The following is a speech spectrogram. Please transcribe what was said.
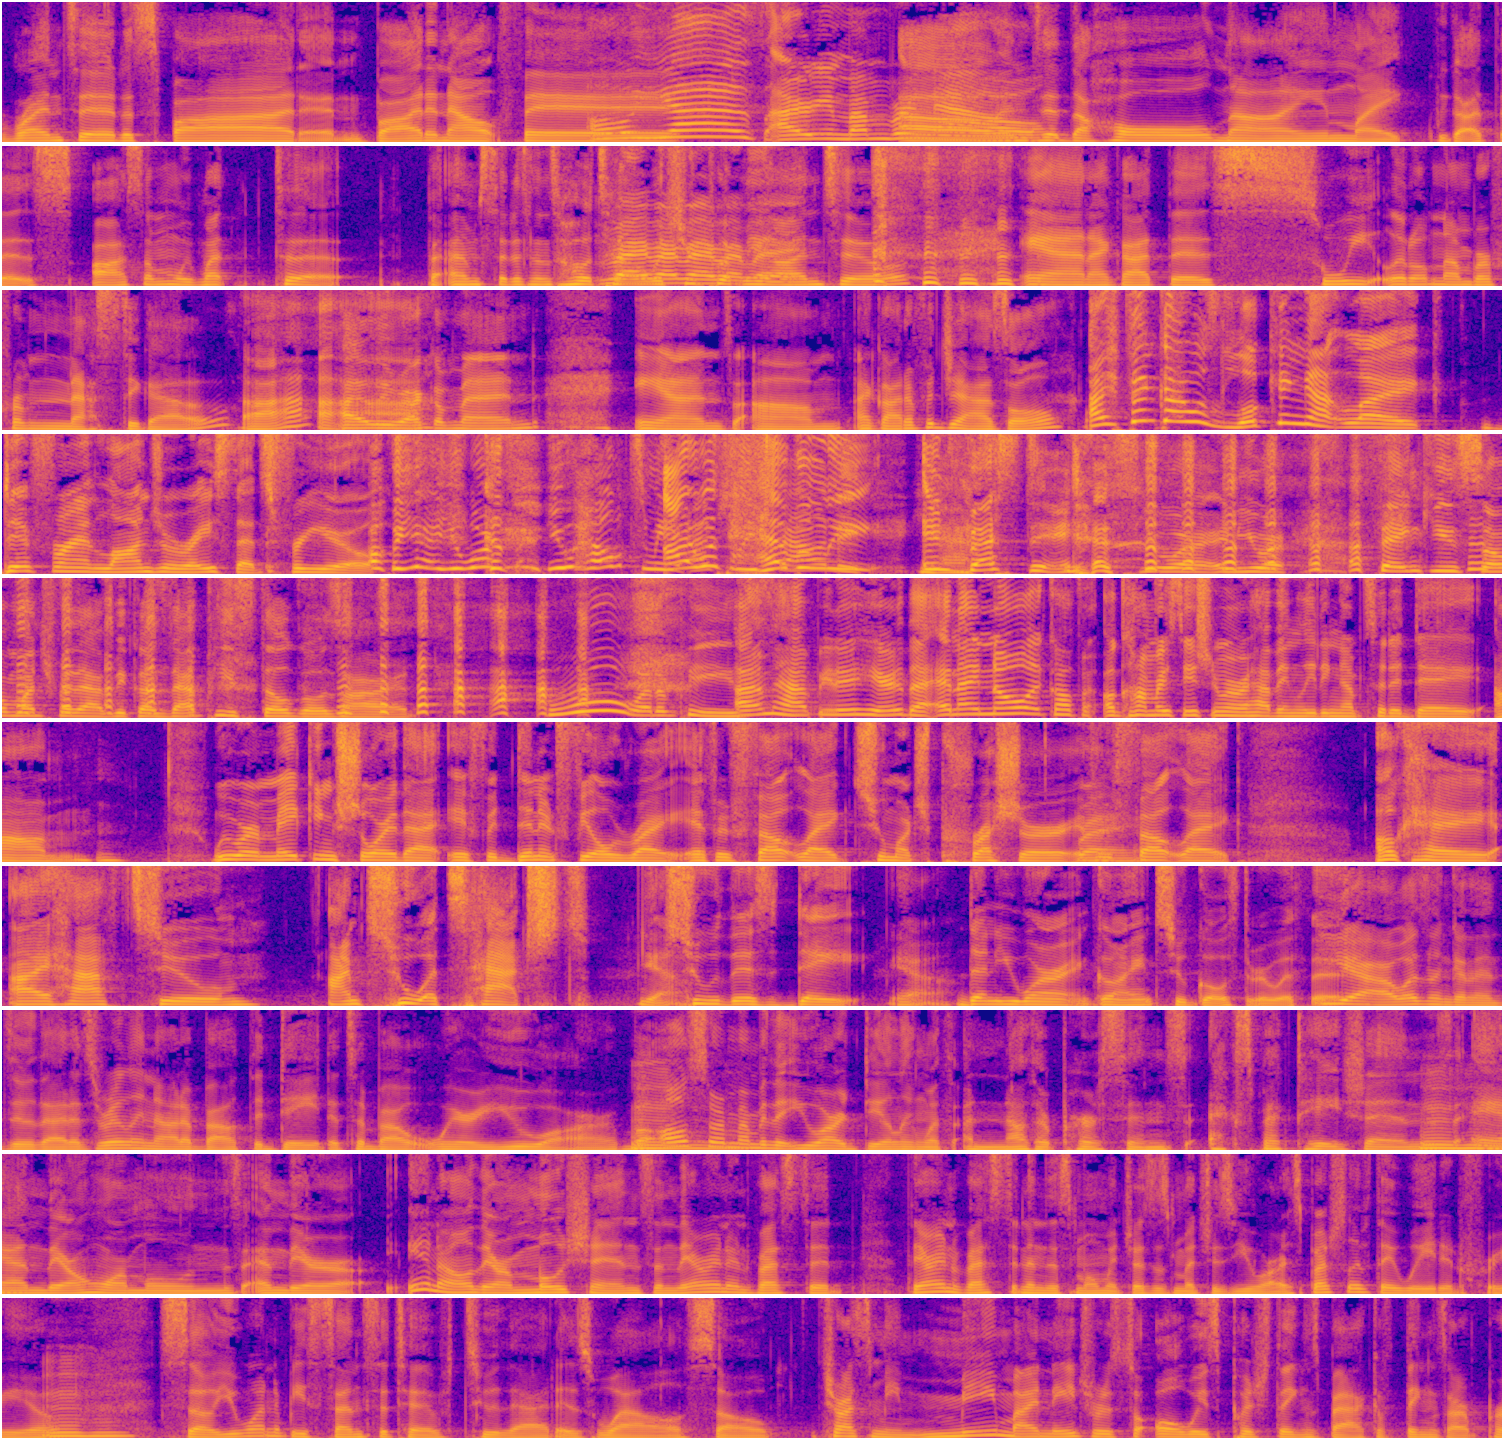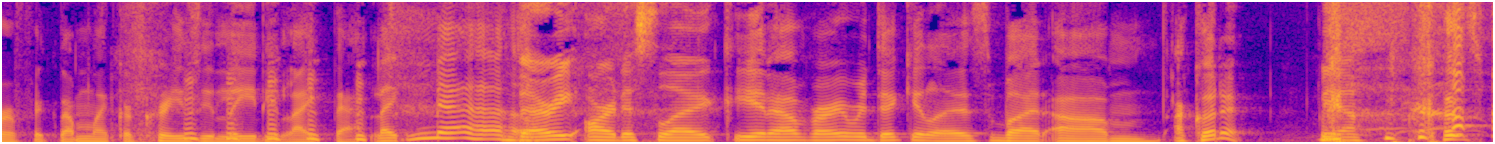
rented a spot and bought an outfit. Oh yes, I remember um, now. and did the whole nine. Like we got this awesome. We went to the M Citizens Hotel, Right, which right, you put right, me on to, and I got this sweet little number from Nasty Gal. Ah. highly recommend. And um, I got a vajazzle. I think I was looking at like different lingerie sets for you. Oh yeah, you were. You helped me. I was heavily. Yes. invested. Yes, you were, and you were. Thank you so much for that because that piece still goes hard. Woo, what a piece! I'm happy to hear that. And I know like a conversation we were having leading up to the day, um, we were making sure that if it didn't feel right, if it felt like too much pressure, if Right. it felt like, okay, I have to, I'm too attached Yeah. to this date, Yeah. then you weren't going to go through with it. Yeah, I wasn't gonna do that. It's really not about the date. It's about where you are. But Mm-hmm. also remember that you are dealing with another person's expectations Mm-hmm. and their hormones and their you know, their emotions and they're invested they're invested in this moment just as much as you are, especially if they waited for you. Mm-hmm. So you want to be sensitive to that as well. So trust me, me, my nature is to always push things back if things aren't perfect. I'm like a crazy lady like that. Like, no Very artist like. you know, very ridiculous. But um, I couldn't. Yeah. because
